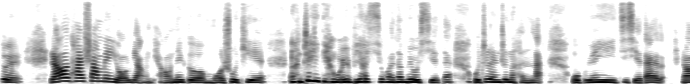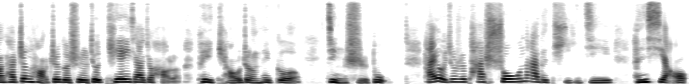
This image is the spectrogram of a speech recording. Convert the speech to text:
对。然后它上面有两条那个魔术贴，嗯，这一点我也比较喜欢，它没有鞋带。我这人真的很懒，我不愿意系鞋带的。然后它正好这个是就贴一下就好了，可以调整那个紧实度。还有就是它收纳的体积很小，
